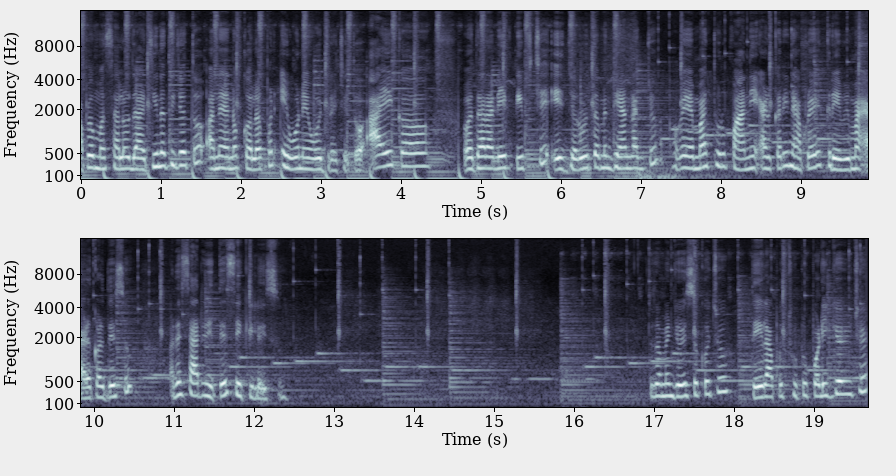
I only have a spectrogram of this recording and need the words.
આપણો મસાલો દાજી નથી જતો અને એનો કલર પણ એવો ને એવો જ રહે છે. તો આ એક વધારાની એક ટિપ્સ છે, એ જરૂર તમે ધ્યાન રાખજો. હવે એમાં થોડું પાણી એડ કરીને આપણે ગ્રેવીમાં એડ કરી દઈશું અને સારી રીતે શેકી લઈશું. તો તમે જોઈ શકો છો, તેલ આપણું છૂટું પડી ગયું છે.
